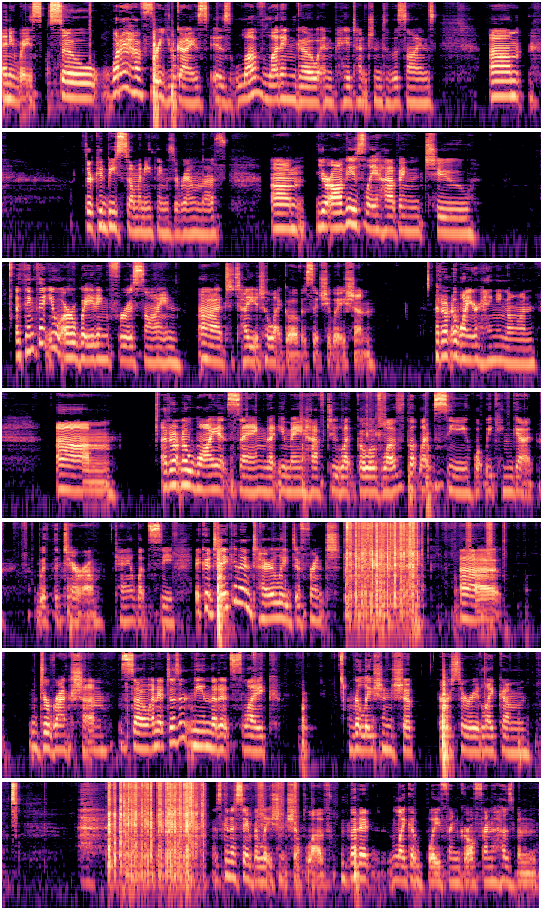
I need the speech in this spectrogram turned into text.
anyways, so what I have for you guys is love letting go and pay attention to the signs. Um, there could be so many things around this. Um, you're obviously having to, I think that you are waiting for a sign uh, to tell you to let go of a situation. I don't know why you're hanging on. Um, I don't know why it's saying that you may have to let go of love, but let's see what we can get with the tarot. Okay, let's see. It could take an entirely different uh, direction. So, and it doesn't mean that it's like relationship or sorry, like, um, I was going to say relationship love, but it like a boyfriend, girlfriend, husband.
